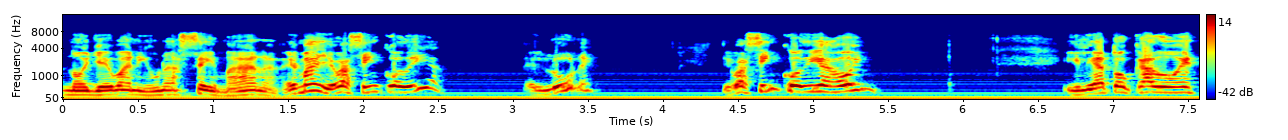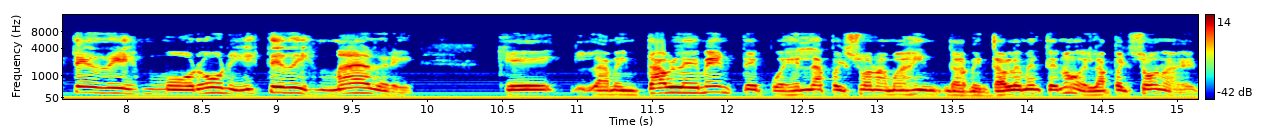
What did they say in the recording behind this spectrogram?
no lleva ni una semana, es más, lleva cinco días, el lunes, lleva cinco días hoy, y le ha tocado este desmorone, este desmadre, que lamentablemente, pues es la persona más, lamentablemente no, es la persona, eh,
